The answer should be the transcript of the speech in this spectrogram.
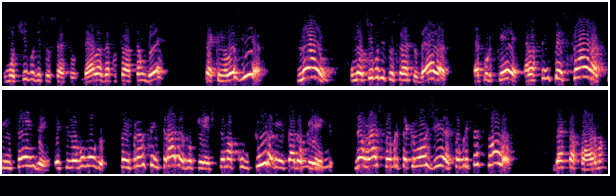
o motivo de sucesso delas é porque elas são de tecnologia. Não! O motivo de sucesso delas é porque elas têm pessoas que entendem esse novo mundo. São empresas centradas no cliente, que têm uma cultura orientada ao cliente. Não é sobre tecnologia, é sobre pessoas. Desta forma,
